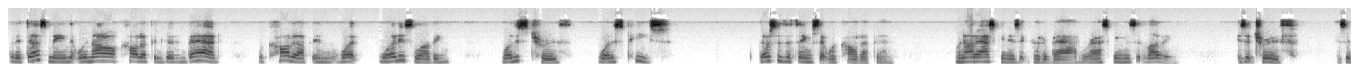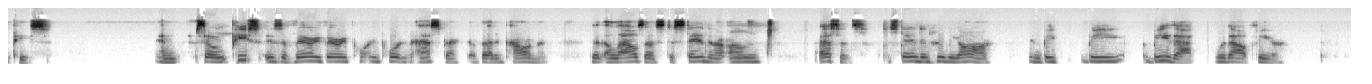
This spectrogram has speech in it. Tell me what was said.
but it does mean that we're not all caught up in good and bad. We're caught up in what, what is loving, what is truth, what is peace. Those are the things that we're caught up in. We're not asking, is it good or bad? We're asking, is it loving? Is it truth? Is it peace? And so, peace is a very, very important aspect of that empowerment that allows us to stand in our own essence, to stand in who we are, and be be be that without fear.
